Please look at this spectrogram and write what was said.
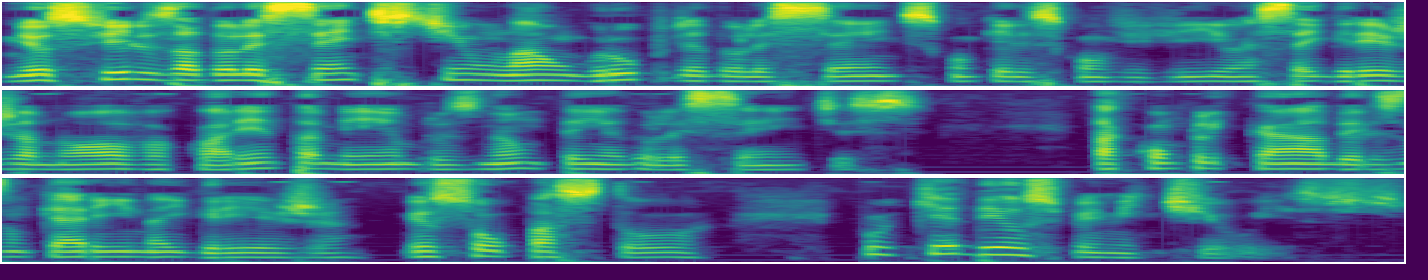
Meus filhos adolescentes tinham lá um grupo de adolescentes com que eles conviviam. Essa igreja nova, 40 membros, não tem adolescentes. Está complicado, eles não querem ir na igreja. Eu sou o pastor. Por que Deus permitiu isso?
